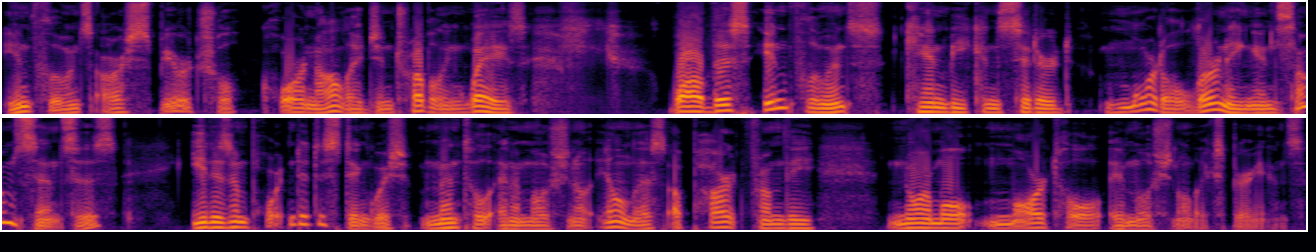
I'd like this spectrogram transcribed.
influence our spiritual core knowledge in troubling ways. While this influence can be considered mortal learning in some senses, it is important to distinguish mental and emotional illness apart from the normal mortal emotional experience.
